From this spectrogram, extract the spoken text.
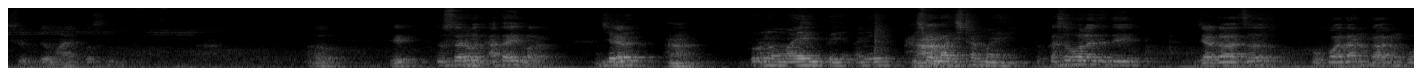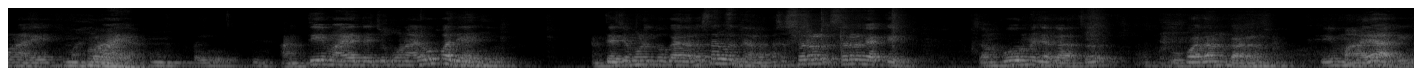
शुद्ध मायापासून हो. हे तो सर्व आता हे बघा. जगत हा. पूर्ण मायायुक्त आहे आणि ईश्वरला अधिष्ठान माया आहे. तर कसं बोलायचं ते? जगाचं उपादान कारण कोण आहे? माया. आणि ती माया त्याची कोण आहे? उपाधी आहे. आणि त्याच्यामुळे तो काय झाला? सर्वज्ञ झाला. असं सरळ सरळ व्याख्या आहे. संपूर्ण जगाचं उपादान कारण ही माया आहे.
